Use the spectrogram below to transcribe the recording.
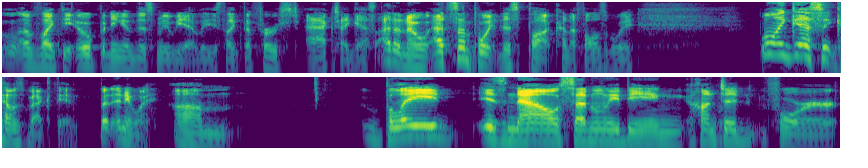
of like the opening of this movie, at least like the first act, I guess. I don't know. At some point, this plot kind of falls away. Well, I guess it comes back at the end. But anyway, um, Blade is now suddenly being hunted for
